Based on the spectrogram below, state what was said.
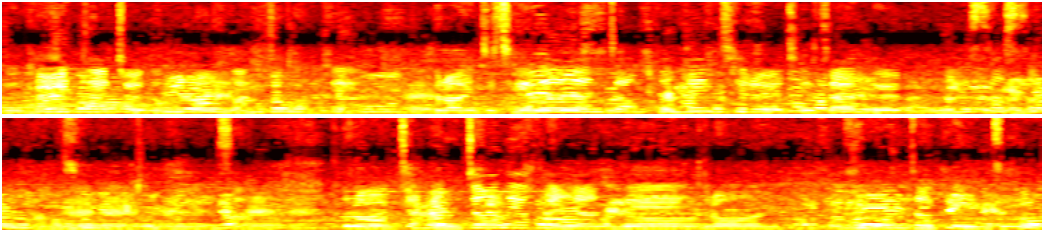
그 저희가 위기탈출 VR 넘버 영상을 같은 보고 네. 그런 이제 재난안전 콘텐츠를 제작을 많이 했었어요 방송을 네, 네, 통해서 네, 네. 그런 이제 안전에 관련된 그런 기본적인 이제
